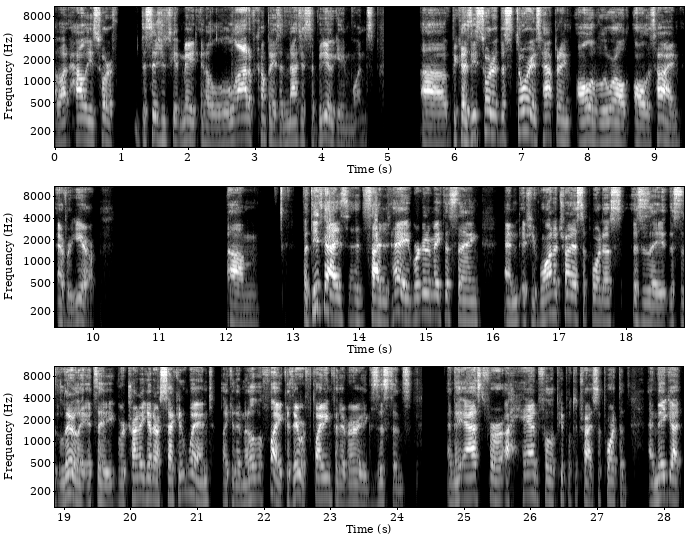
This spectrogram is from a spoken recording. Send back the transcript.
about how these sort of decisions get made in a lot of companies and not just the video game ones. Uh, because these sort of this story is happening all over the world all the time every year. Um, but these guys decided, hey, we're going to make this thing, and if you want to try to support us, this is a this is literally it's a we're trying to get our second wind, like in the middle of a fight, because they were fighting for their very existence, and they asked for a handful of people to try to support them, and they got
